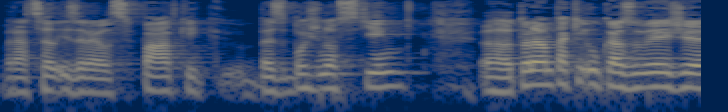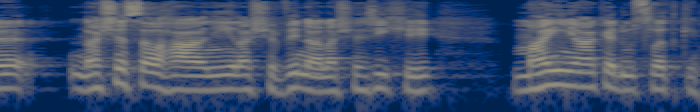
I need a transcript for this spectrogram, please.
vracel Izrael zpátky k bezbožnosti. Eh, to nám taky ukazuje, že naše selhání, naše vina, naše hříchy mají nějaké důsledky.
